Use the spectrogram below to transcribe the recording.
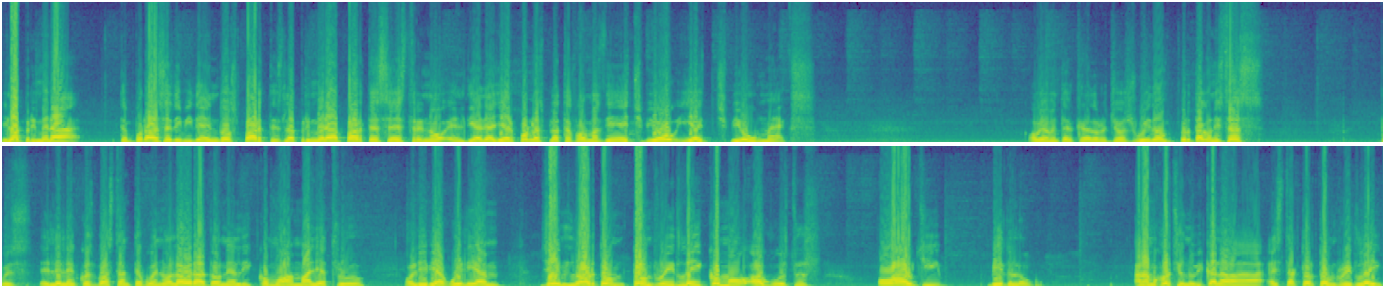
Y la primera temporada se divide en dos partes. La primera parte se estrenó el día de ayer por las plataformas de HBO y HBO Max. Obviamente el creador Josh Whedon. Protagonistas, pues el elenco es bastante bueno. Laura Donnelly como Amalia True, Olivia William, James Norton, Tom Ridley como Augustus o Augie Bidlow. A lo mejor si uno ubican a este actor Tom Ridley,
